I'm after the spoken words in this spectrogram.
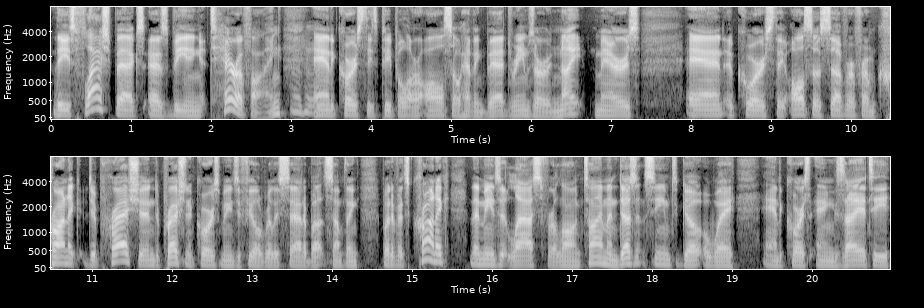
these flashbacks as being terrifying. Mm -hmm. And of course, these people are also having bad dreams or nightmares. And of course, they also suffer from chronic depression. Depression, of course, means you feel really sad about something. But if it's chronic, that means it lasts for a long time and doesn't seem to go away. And of course, anxiety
